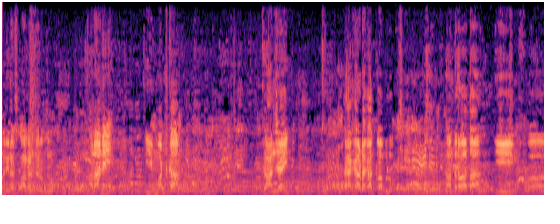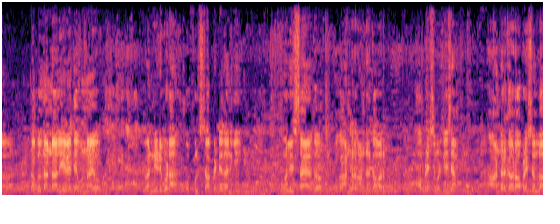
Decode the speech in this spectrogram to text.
మరి ఈరోజు పాలన జరుగుతుంది. అలానే ఈ మట్కా గాంజాయి పేకాటక క్లబ్లు దాని తర్వాత ఈ డబుల్ దండాలు ఏవైతే ఉన్నాయో ఇవన్నిటి కూడా ఒక ఫుల్ స్టాప్ పెట్టేదానికి పోలీస్ సహాయంతో ఒక అండర్ అండర్ కవర్ ఆపరేషన్ కూడా చేశాం. ఆ అండర్ కవర్ ఆపరేషన్లో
